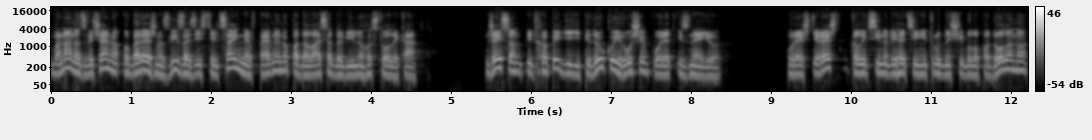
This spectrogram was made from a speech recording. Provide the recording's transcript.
Вона надзвичайно обережно злізла зі стільця і невпевнено подалася до вільного столика. Джейсон підхопив її під руку і рушив поряд із нею. Урешті-решт, коли всі навігаційні труднощі було подолано,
